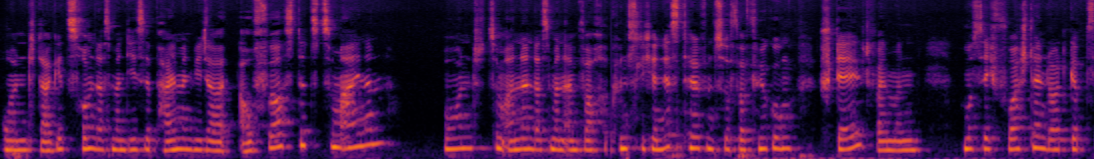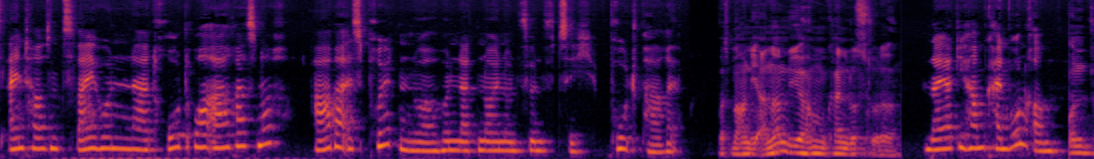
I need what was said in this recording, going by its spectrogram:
Und da geht es darum, dass man diese Palmen wieder aufforstet zum einen und zum anderen, dass man einfach künstliche Nisthilfen zur Verfügung stellt, weil man muss sich vorstellen, dort gibt es 1200 Rotohraras noch, aber es brüten nur 159 Brutpaare. Was machen die anderen? Die haben keine Lust, oder? Naja, die haben keinen Wohnraum. Und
